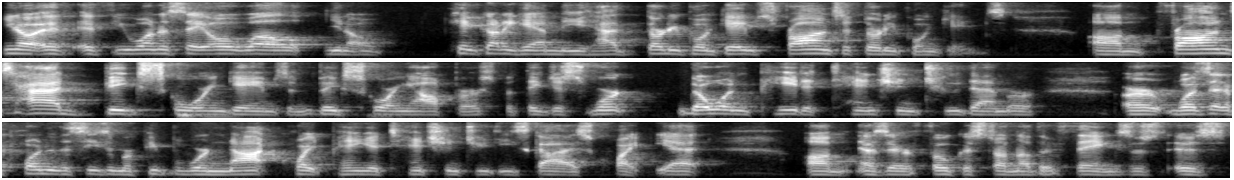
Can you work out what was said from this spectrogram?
you know, if, if you want to say, oh, well, you know, Cade Cunningham, he had 30 point games. Franz had 30 point games. Um, Franz had big scoring games and big scoring outbursts, but they just weren't, no one paid attention to them or, or was at a point in the season where people were not quite paying attention to these guys quite yet um, as they're focused on other things. There's,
